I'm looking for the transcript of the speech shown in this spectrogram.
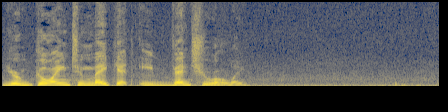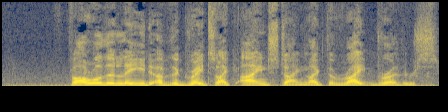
You're going to make it eventually. Follow the lead of the greats like Einstein, like the Wright brothers.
